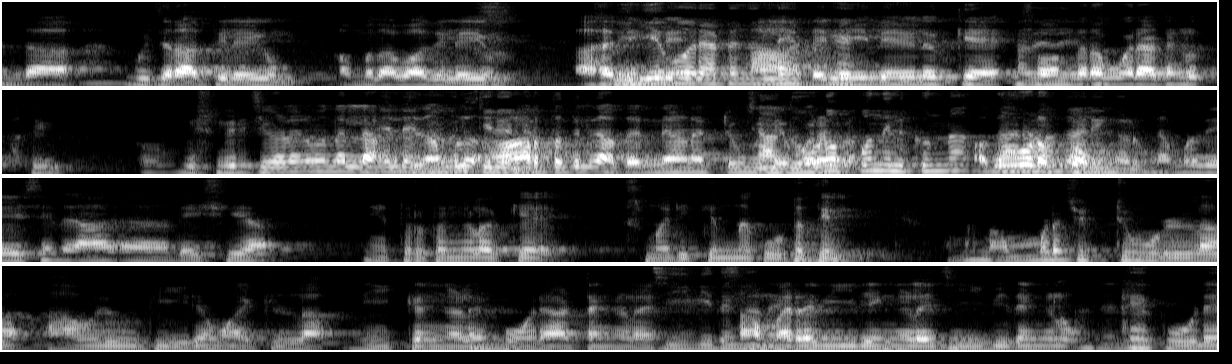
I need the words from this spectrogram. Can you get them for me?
എന്താ ഗുജറാത്തിലെയും അഹമ്മദാബാദിലെയും ഡൽഹിയിലൊക്കെ സ്വാതന്ത്ര്യ പോരാട്ടങ്ങൾ അത് വിസ്മരിച്ചു കളയണമെന്നല്ല. നമ്മൾ അർത്ഥത്തിൽ അത് തന്നെയാണ് ഏറ്റവും അതോടൊപ്പം നിൽക്കുന്ന അതോടൊപ്പം നമ്മൾ ദേശീയ ദേശീയ നേതൃത്വങ്ങളൊക്കെ സ്മരിക്കുന്ന കൂട്ടത്തിൽ നമ്മൾ നമ്മുടെ ചുറ്റുമുള്ള ആ ഒരു ധീരമായിട്ടുള്ള നീക്കങ്ങളെ പോരാട്ടങ്ങളെ സമരവീര്യങ്ങളെ ജീവിതങ്ങളെ ഒക്കെ കൂടെ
